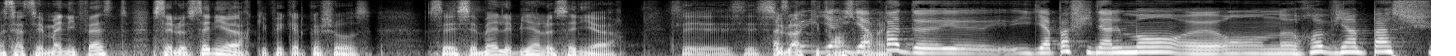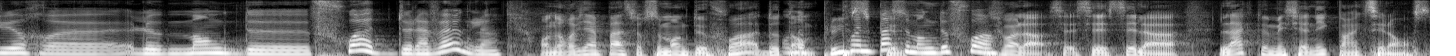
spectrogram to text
Ça, c'est manifeste, c'est le Seigneur qui fait quelque chose. C'est bel et bien le Seigneur. C'est cela qui il n'y a, pas de, euh, il n'y a pas finalement, euh, on ne revient pas sur euh, le manque de foi de l'aveugle. On ne revient pas sur ce manque de foi, On d'autant ne plus pointe pas que- ce manque de foi. Voilà, c'est- c'est la- l'acte messianique par excellence.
